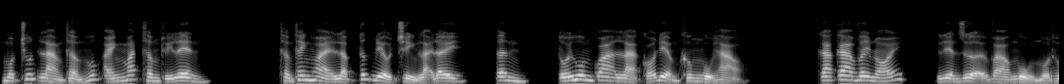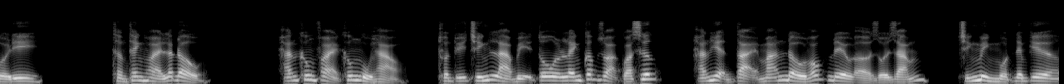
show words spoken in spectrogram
một chút làm thẩm húc ánh mắt thâm thúy lên. Thẩm thanh hoài lập tức điều chỉnh lại đây, ân, tối hôm qua là có điểm không ngủ hảo. Ca ca vây nói, liền dựa vào ngủ một hồi đi. Thẩm thanh hoài lắc đầu. Hắn không phải không ngủ hảo, thuần túy chính là bị tô lánh cấp dọa quá sức, hắn hiện tại mãn đầu góc đều ở rồi rắm chính mình một đêm kia,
